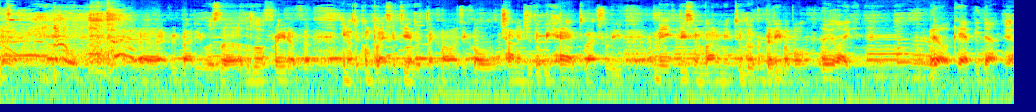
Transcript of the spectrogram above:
No! No! Uh, everybody was uh, a little afraid of uh, you know the complexity and the technological challenges that we had to actually make this environment to look believable. And you're like, no, it can't be done. Yeah.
